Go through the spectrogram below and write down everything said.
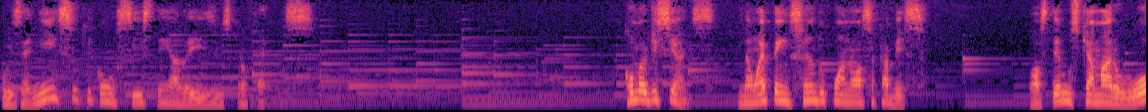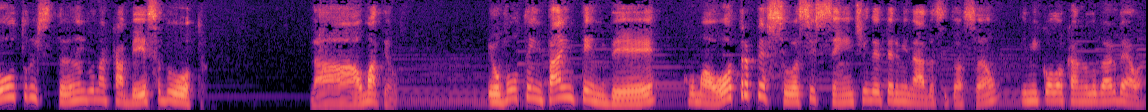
pois é nisso que consistem a lei e os profetas. Como eu disse antes, não é pensando com a nossa cabeça. Nós temos que amar o outro estando na cabeça do outro. Não, Mateus eu vou tentar entender como a outra pessoa se sente em determinada situação e me colocar no lugar dela.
